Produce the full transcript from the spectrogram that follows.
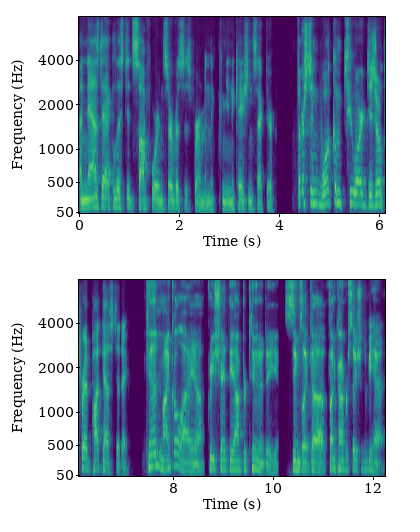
a NASDAQ listed software and services firm in the communication sector. Thurston, welcome to our Digital Thread podcast today. Ken, Michael, I uh, appreciate the opportunity. Seems like a fun conversation to be had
